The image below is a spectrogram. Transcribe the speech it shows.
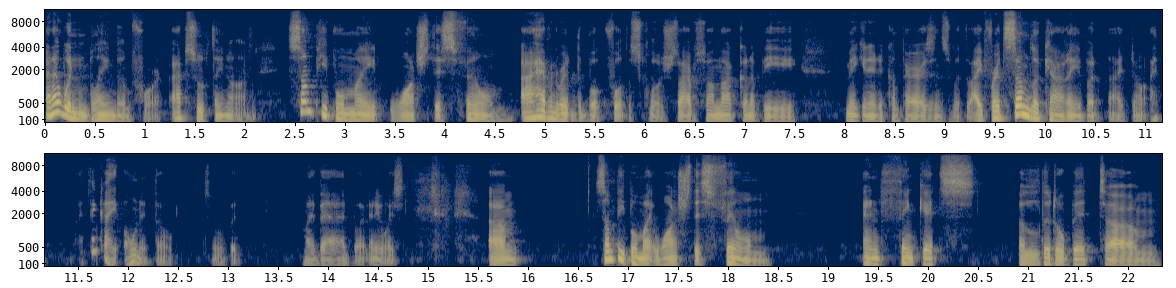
and I wouldn't blame them for it. Absolutely not. Some people might watch this film. I haven't read the book, full disclosure, so I'm not going to be making any comparisons with. I've read some Le Carré, but I don't. I, I think I own it though. It's a little bit my bad, but anyways, um, some people might watch this film and think it's a little bit. Um,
